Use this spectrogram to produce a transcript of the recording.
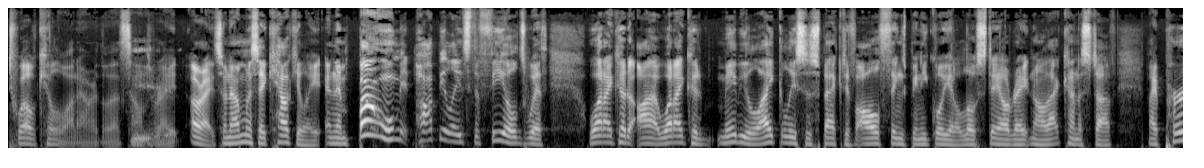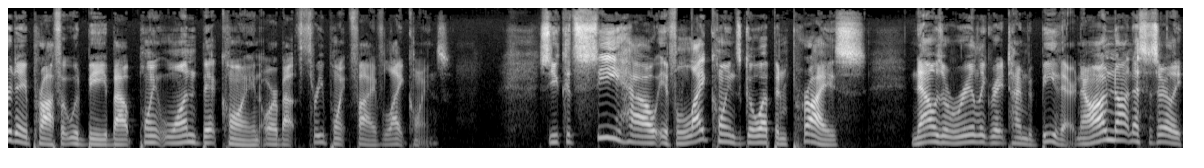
12 kilowatt hour though that sounds right all right so now i'm going to say calculate and then boom it populates the fields with what i could uh, what i could maybe likely suspect if all things being equal you had a low stale rate and all that kind of stuff my per day profit would be about 0.1 bitcoin or about 3.5 litecoins so you could see how if litecoins go up in price now is a really great time to be there now i'm not necessarily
